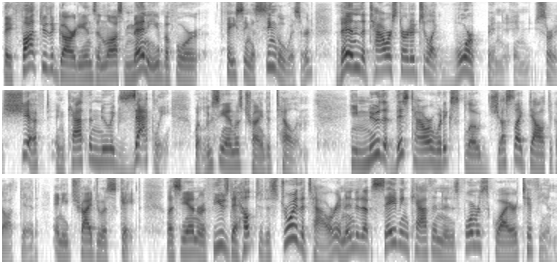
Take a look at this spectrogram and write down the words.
They fought through the Guardians and lost many before facing a single wizard. Then the tower started to like warp and, and sort of shift, and Cathan knew exactly what Lesiane was trying to tell him. He knew that this tower would explode just like Daltigoth did, and he tried to escape. Lesiane refused to help to destroy the tower and ended up saving Cathan and his former squire Tithian.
